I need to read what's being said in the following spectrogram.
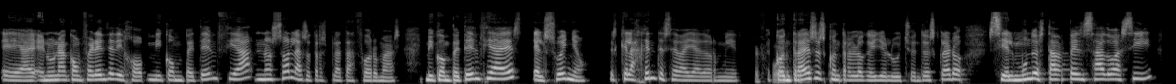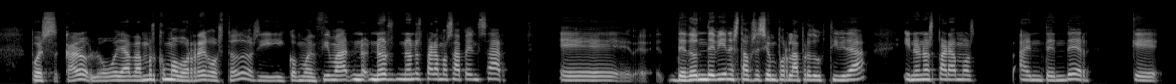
eh, en una conferencia dijo, mi competencia no son las otras plataformas, mi competencia es el sueño, es que la gente se vaya a dormir. Contra eso es contra lo que yo lucho. Entonces, claro, si el mundo está pensado así, pues claro, luego ya vamos como borregos todos y como encima no, nos paramos a pensar eh, de dónde viene esta obsesión por la productividad y no nos paramos a entender que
